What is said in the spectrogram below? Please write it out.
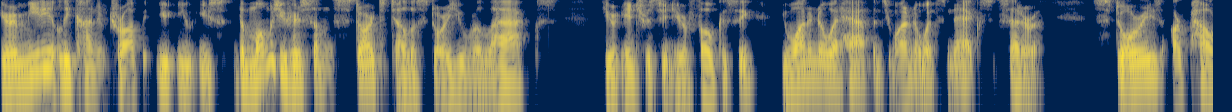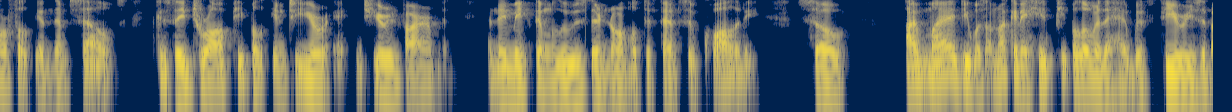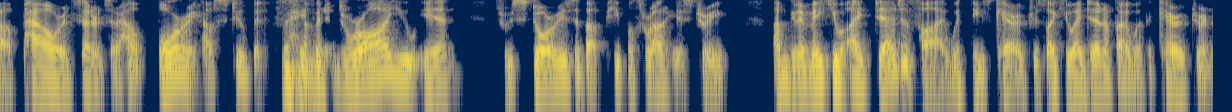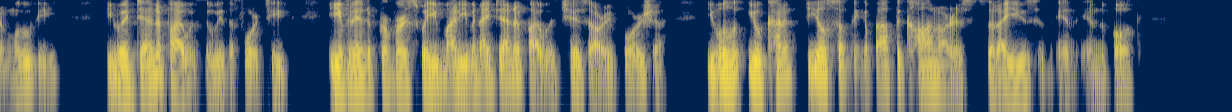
you're immediately kind of drop. You, you, you, the moment you hear someone start to tell a story, you relax. You're interested. You're focusing. You want to know what happens. You want to know what's next, etc. Stories are powerful in themselves because they draw people into your into your environment and they make them lose their normal defensive quality. So I, my idea was I'm not going to hit people over the head with theories about power, et cetera, et cetera. How boring, how stupid. Right. I'm going to draw you in through stories about people throughout history. I'm going to make you identify with these characters, like you identify with a character in a movie. You identify with Louis XIV, even in a perverse way. You might even identify with Cesare Borgia. You will you'll kind of feel something about the con artists that I use in, in, the book,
